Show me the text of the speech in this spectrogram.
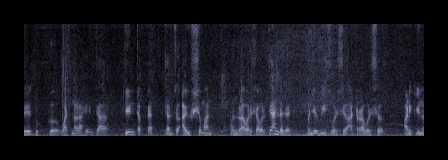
ते दुःख वाटणार आहे. आणि त्या तीन टप्प्यात त्यांचं आयुष्यमान पंधरा वर्षावरती आणलं जाईल. म्हणजे वीस वर्ष अठरा वर्ष आणखीन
